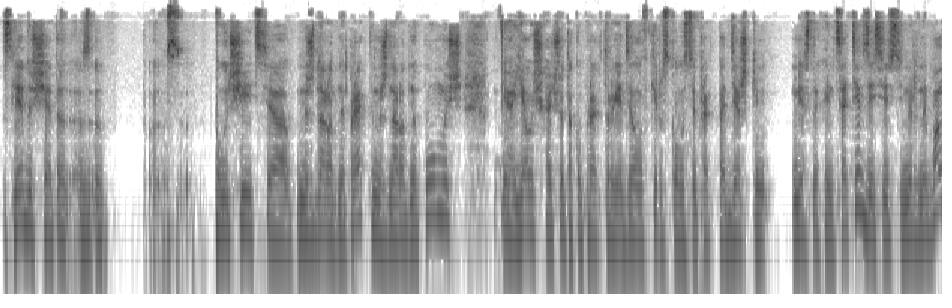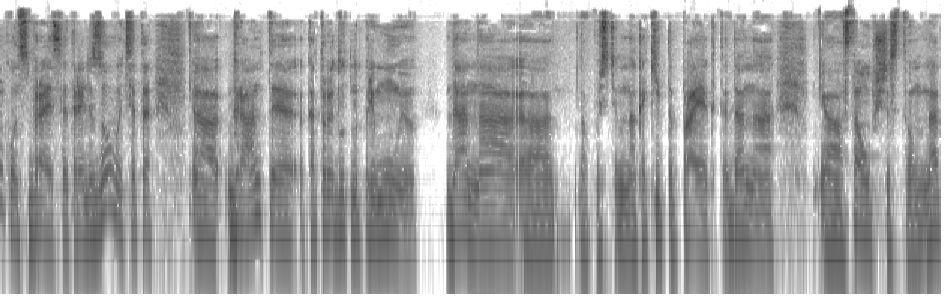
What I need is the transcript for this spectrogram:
Следующее это э, получить международные проекты, международную помощь. Я очень хочу такой проект, который я делала в Кировской области, проект поддержки местных инициатив. Здесь есть Всемирный банк, он собирается это реализовывать. Это э, гранты, которые идут напрямую да, на, э, допустим, на какие-то проекты, да, на э, сообщества. Да,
